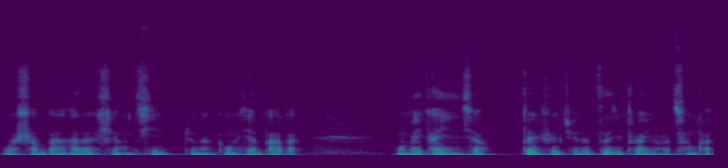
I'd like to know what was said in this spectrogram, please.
我上班还在试用期，只能贡献八百。”我眉开眼笑，顿时觉得自己突然有了存款。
